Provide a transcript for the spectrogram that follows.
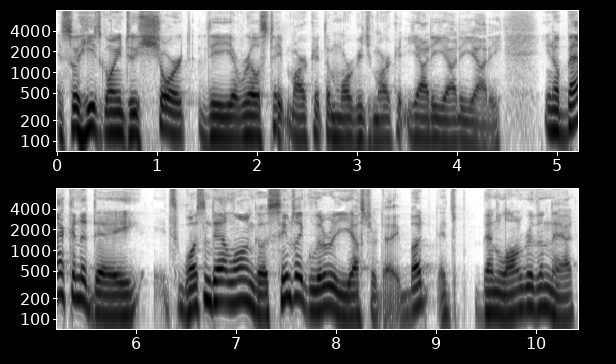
And so he's going to short the uh, real estate market, the mortgage market, yada, yada, yada. You know, back in the day, it wasn't that long ago. It seems like literally yesterday, but it's been longer than that.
